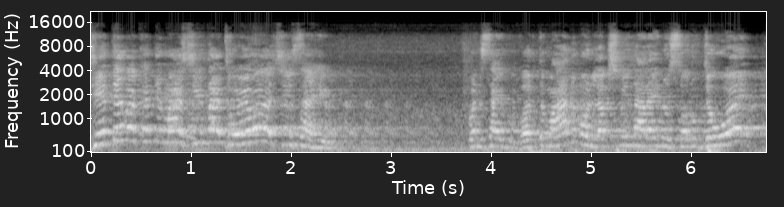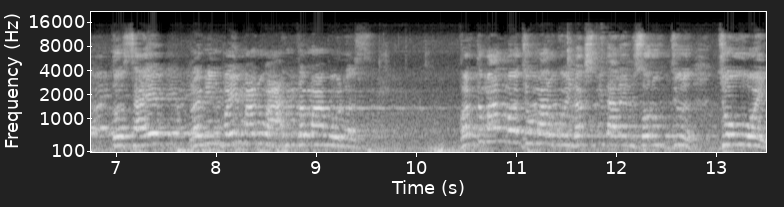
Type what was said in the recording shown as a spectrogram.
જે તે વખતે માં સીતા જોયો હશે સાહેબ. પણ સાહેબ, વર્તમાનમાં લક્ષ્મીનારાયણનું સ્વરૂપ જોવું હોય, તો સાહેબ, પ્રવીણભાઈ મારું અંતમાં બોલસ. વર્તમાનમાં જો મારું કોઈ લક્ષ્મીનારાયણ સ્વરૂપ જોવું હોય,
